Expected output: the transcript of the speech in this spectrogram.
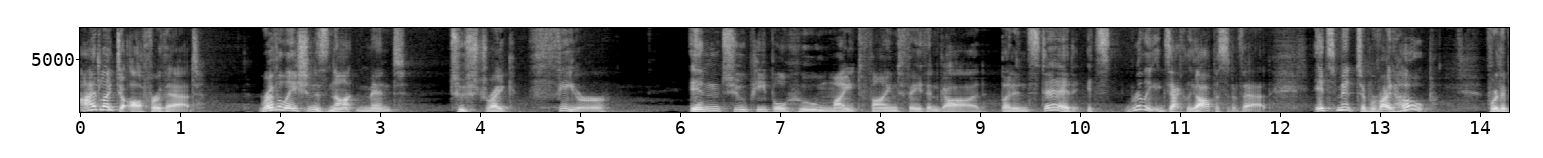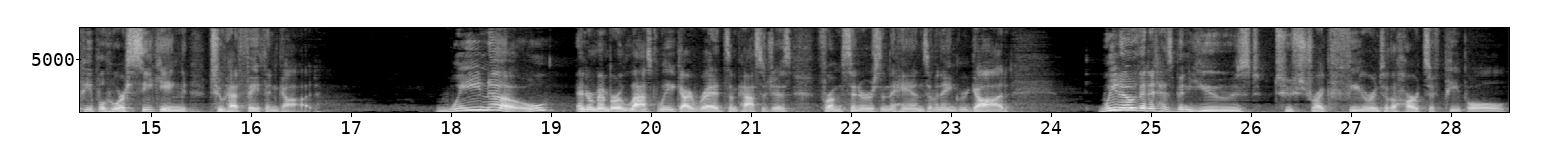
I'd like to offer that Revelation is not meant to strike fear into people who might find faith in God, but instead, it's really exactly opposite of that. It's meant to provide hope for the people who are seeking to have faith in God. We know, and remember last week I read some passages from Sinners in the Hands of an Angry God. We know that it has been used to strike fear into the hearts of people,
